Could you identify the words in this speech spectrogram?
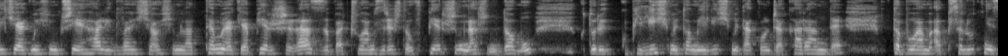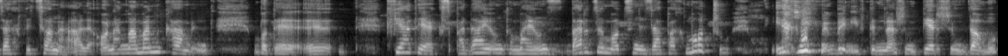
Wiecie, jak myśmy przyjechali 28 lat temu, jak ja pierwszy raz zobaczyłam, zresztą w pierwszym naszym domu, który kupiliśmy, to mieliśmy taką jackarandę, to byłam absolutnie zachwycona, ale ona ma mankament, bo te e, kwiaty jak spadają, to mają bardzo mocny zapach moczu. Jak myśmy byli w tym naszym pierwszym domu,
